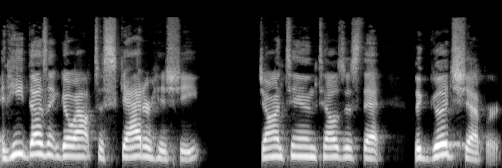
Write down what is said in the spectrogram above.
and He doesn't go out to scatter His sheep. John 10 tells us that the good shepherd,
